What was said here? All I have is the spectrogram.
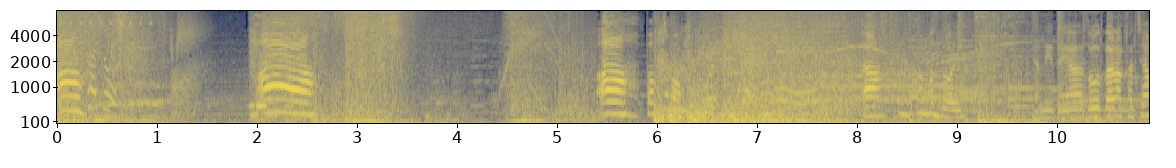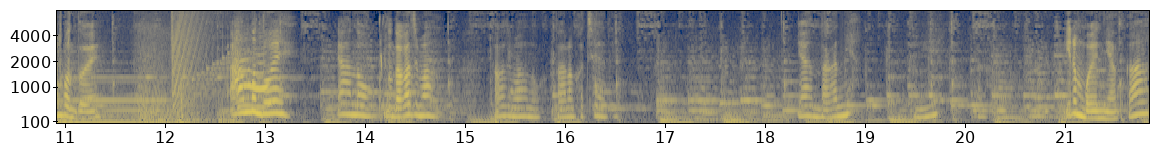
아, 파도, 아. 아, 빡쳐. 야, 한, 한번 더 해. 야, 내다. 야, 너 나랑 같이 한 번 더 해. 아, 한 번 더 해. 야, 너, 너 나가지 마. 나가지 마. 너 나랑 같이 해야 돼. 야, 나갔냐? 아니? 이름 뭐였니, 아까?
